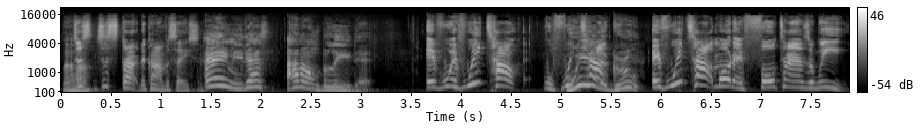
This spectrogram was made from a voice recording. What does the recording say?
Uh-huh. just just start the conversation. Amy, that's I don't believe that. If if we talk if we, We in talk, a group. If we talk more than four times a week,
